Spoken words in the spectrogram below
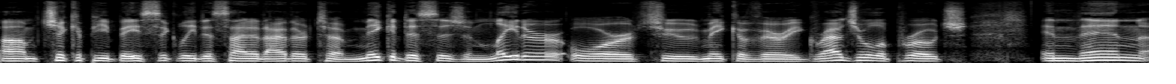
um, Chicopee basically decided either to make a decision later or to make a very gradual approach, and then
